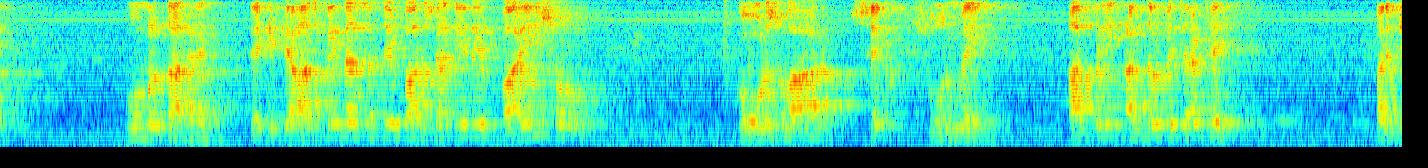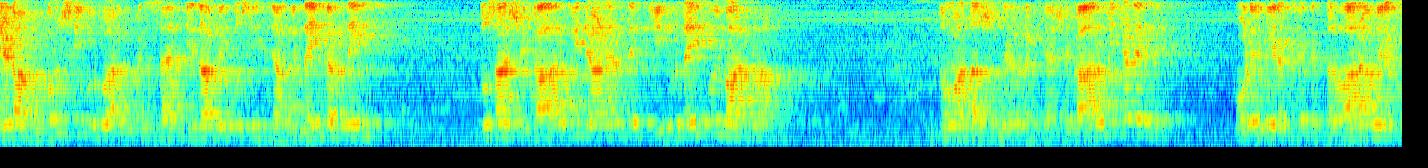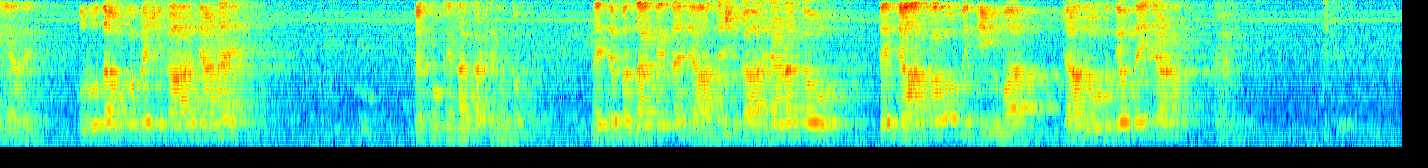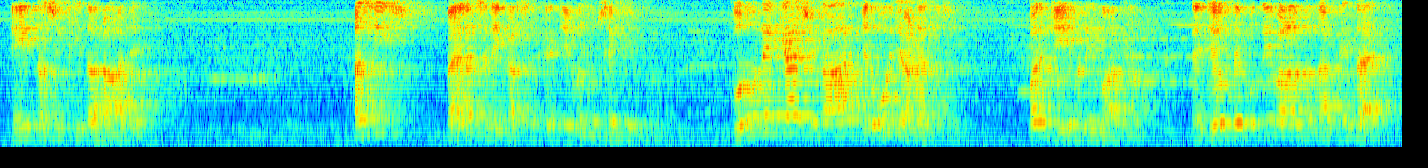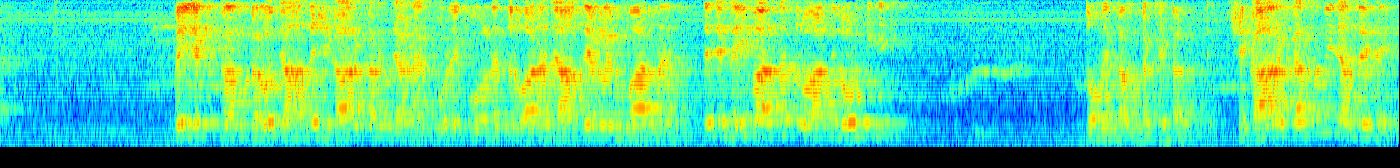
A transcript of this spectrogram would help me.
ਕੋਮਲਤਾ ਹੈ ਤੇ ਇਤਿਹਾਸ ਕਹਿੰਦਾ ਸੱਚੇ ਪਾਤਸ਼ਾਹ ਜੀ ਨੇ 2200 ਘੋੜ ਸਵਾਰ, ਸਿੱਖ, ਸੂਰਮੇ ਆਪਣੀ ਅਰਦਲ ਵਿੱਚ ਰੱਖੇ। ਪਰ ਜਿਹੜਾ ਹੁਕਮ ਸੀ ਗੁਰੂ ਹਰਗੋਬਿੰਦ ਸਾਹਿਬ ਜੀ ਦਾ ਵੀ ਤੁਸੀਂ ਜੰਗ ਨਹੀਂ ਕਰਨੀ, ਤੁਸੀਂ ਸ਼ਿਕਾਰ ਵੀ ਜਾਣਾ ਤੇ ਜੀਵ ਨਹੀਂ ਕੋਈ ਮਾਰਨਾ। ਦੋਵਾਂ ਦਾ ਸੁਮੇਲ ਰੱਖਿਆ। ਸ਼ਿਕਾਰ ਵੀ ਚੜੇ ਨੇ, ਘੋੜੇ ਵੀ ਰੱਖੇ ਨੇ, ਤਲਵਾਰਾਂ ਵੀ ਰੱਖੀਆਂ ਨੇ। ਗੁਰੂ ਦਾ ਹੁਕਮ ਹੈ ਸ਼ਿਕਾਰ ਜਾਣਾ ਹੈ। ਦੇਖੋ ਕਿੰਨਾ ਕਠਿਨ ਹੁਕਮ ਨਹੀਂ ਤੇ ਬੰਦਾ ਕਹਿੰਦਾ ਜਾਂ ਤੇ ਸ਼ਿਕਾਰ ਜਾਣਾ ਕਹੋ ਤੇ ਜਾਂ ਕਹੋ ਵੀ ਜੀਵ ਮਾਰ ਜਾਂ ਰੋਕ ਦਿਓ, ਨਹੀਂ ਜਾਣਾ। ਇਹ ਤਾਂ ਸਿੱਖੀ ਦਾ ਰਾਜ ਹੈ। ਅਸੀਂ ਬੈਲੈਂਸ ਨਹੀਂ ਕਰ ਸਕਦੇ ਜੀਵਨ ਨੂੰ ਸਿੱਖੀ ਗੁਰੂ ਨੇ ਕਿਹਾ, ਸ਼ਿਕਾਰ ਜ਼ਰੂਰ ਜਾਣਾ ਤੁਸੀਂ, ਪਰ ਜੀਵ ਨਹੀਂ ਮਾਰਨਾ। ਤੇ ਜੇ ਉੱਥੇ ਬੁੱਧੀ ਵਾਲਾ ਬੰਦਾ ਕਹਿੰਦਾ ਹੈ ਵੀ ਇੱਕ ਕੰਮ ਕਰੋ, ਜਾਂ ਤੇ ਸ਼ਿਕਾਰ ਕਰਨ ਜਾਣਾ ਘੋੜੇ ਕੋਲ ਨੇ, ਤਲਵਾਰਾਂ ਜਾਂ ਤੇ ਅਗਲੇ ਨੂੰ ਮਾਰਨਾ ਤੇ ਜੇ ਨਹੀਂ ਮਾਰਨਾ, ਤਲਵਾਰ ਦੀ ਲੋੜ ਕੀ ਹੈ? ਦੋਵੇਂ ਕੰਮ ਇਕੱਠੇ ਕਰ ਦਿੰਦੇ। ਸ਼ਿਕਾਰ ਕਰਨ ਵੀ ਜਾਂਦੇ ਨੇ,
